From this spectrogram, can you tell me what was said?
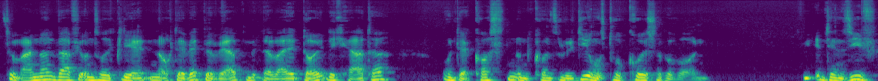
Zum anderen war für unsere Klienten auch der Wettbewerb mittlerweile deutlich härter und der Kosten- und Konsolidierungsdruck größer geworden. Wie intensiv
